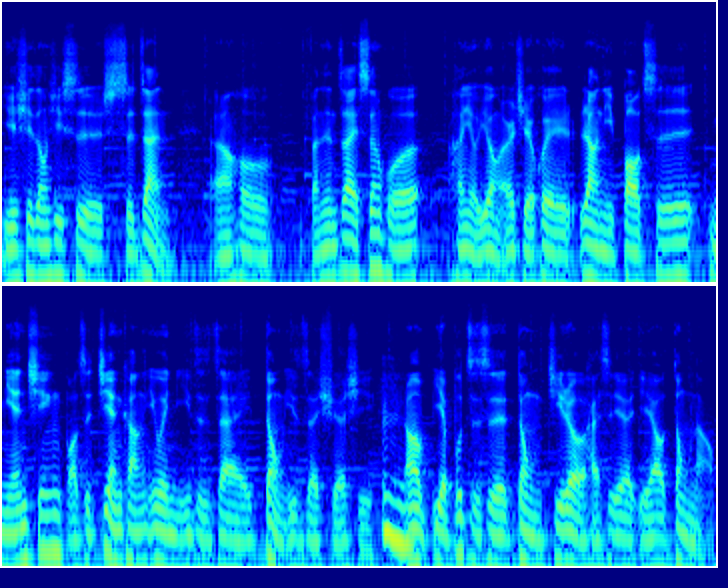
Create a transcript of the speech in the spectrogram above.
有些东西是实战，然后反正在生活。很有用，而且会让你保持年轻、保持健康，因为你一直在动，一直在学习。嗯，然后也不只是动肌肉，还是也也要动脑。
